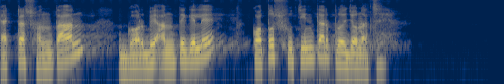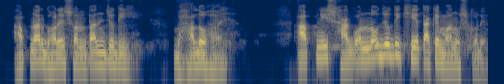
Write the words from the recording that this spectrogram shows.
একটা সন্তান গর্বে আনতে গেলে কত সুচিন্তার প্রয়োজন আছে। আপনার ঘরের সন্তান যদি ভালো হয়, আপনি সাগন্য যদি খেয়ে তাকে মানুষ করেন,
